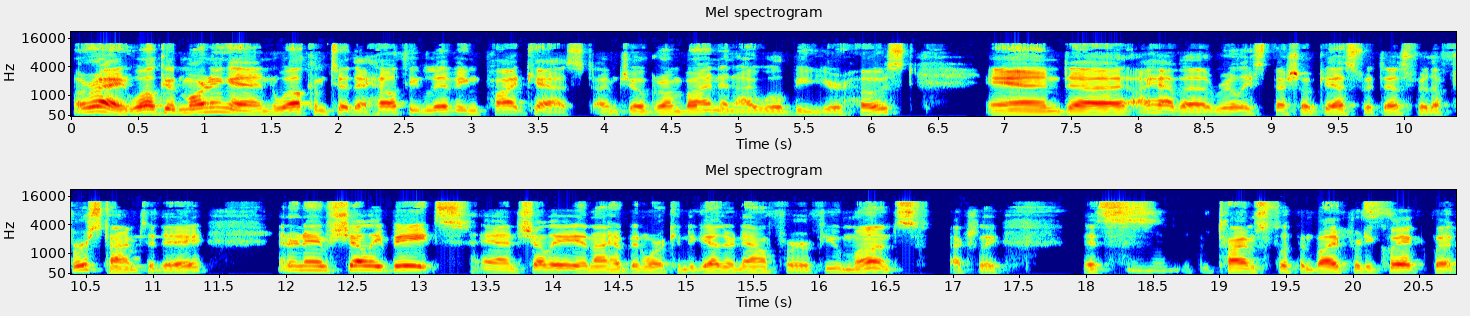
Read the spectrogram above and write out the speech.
All right. Well, good morning and welcome to the Healthy Living Podcast. I'm Joe Grumbine and I will be your host. And uh, I have a really special guest with us for the first time today and her name's Shelley Bates. And Shelley and I have been working together now for a few months. Actually, it's mm-hmm. time's flipping by pretty quick, but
